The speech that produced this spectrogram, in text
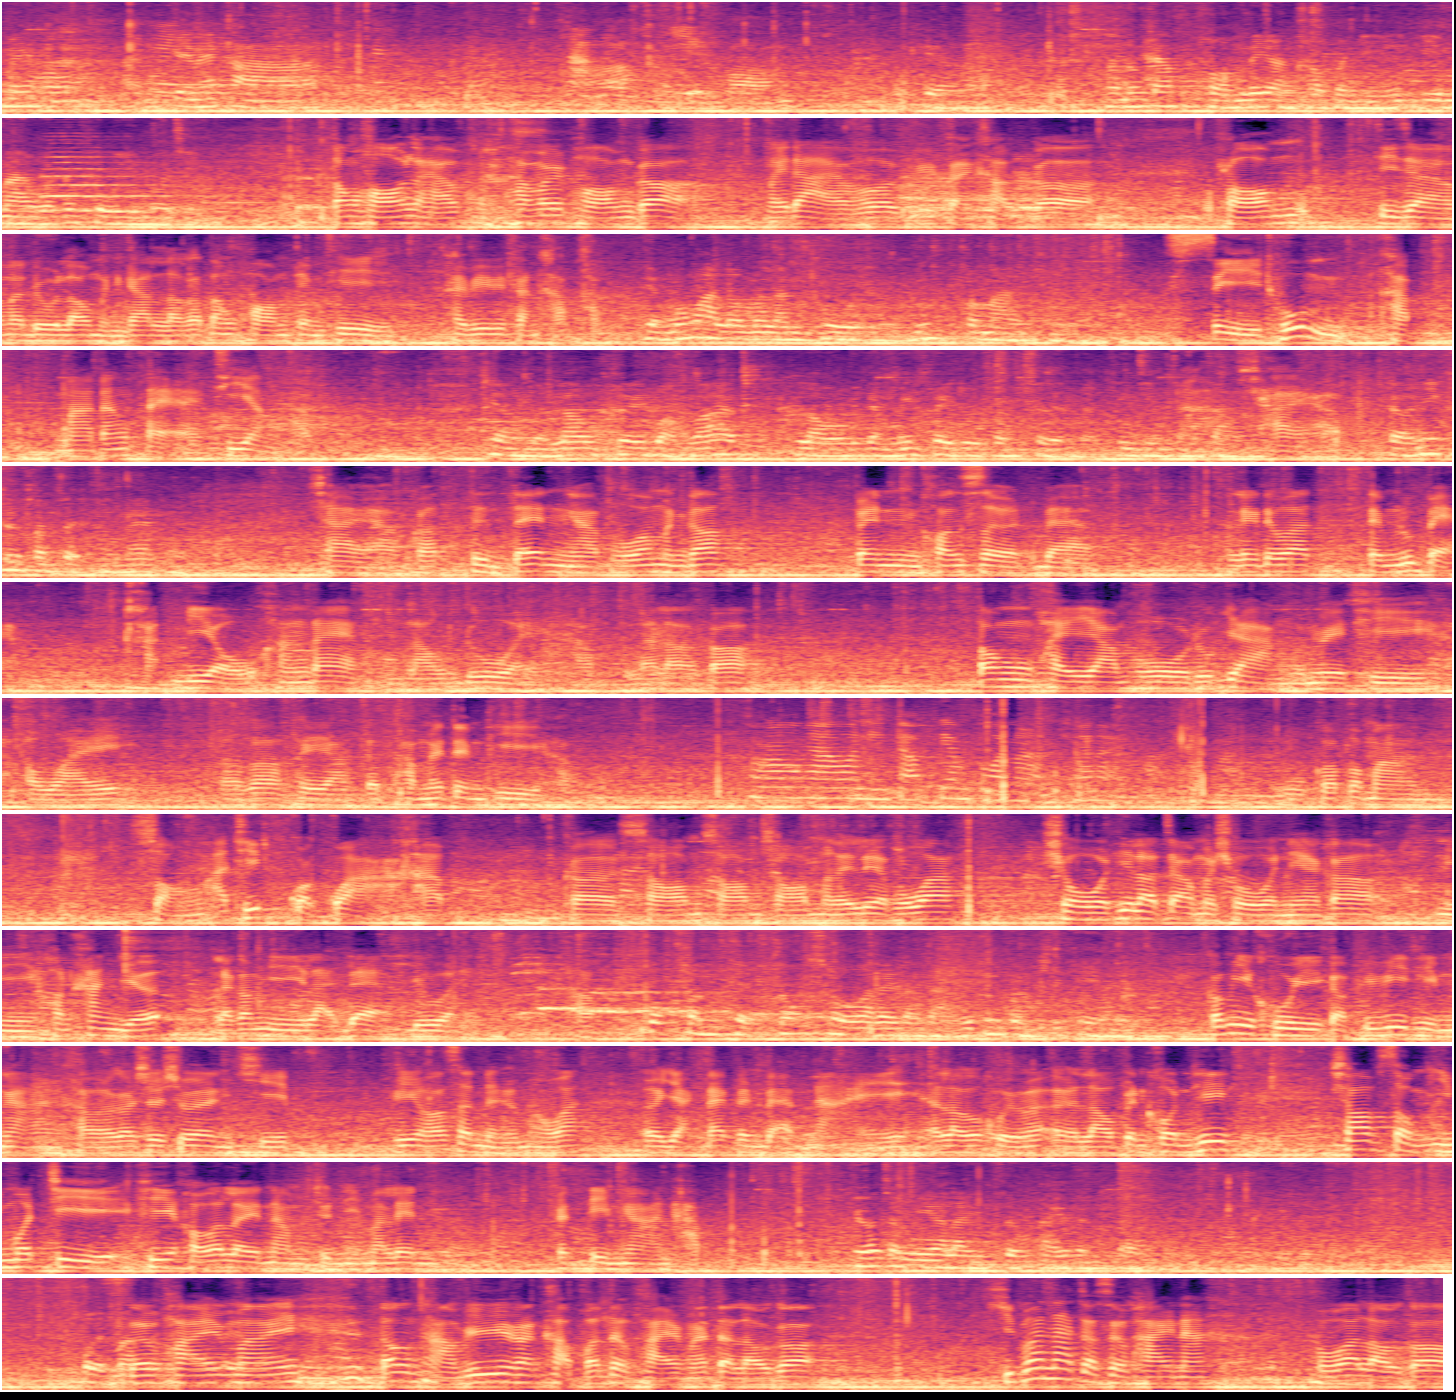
ไหมครับโอเคไหมครับถามเราอีกพร้อมโอเคแล้วน้องกัฟพร้อมหรือยังครับวันนี้ดีมาวันฟูอีโมจิต้องพร้อมแหละครับ ถ้าไม่พร้อมก็ไม่ได้ครับเพราะว่าพี่แฟนคลับก็พร้อมที่จะมาดูเราเหมือนกัน เราก็ต้องพร้อมเต็มที่ให้พี่พี่ๆแฟนคลับครับอย่างเมื่อวานเรามารันทูถึงประมาณกี่สี่ทุ่มครับ มาตั้งแต่เที่ยงครับ อย่างเหมือนเราเคยบอกว่าเรายังไม่เคยดูคอนเสิร์ตแบบจริงๆจังใช่ครับๆแต่ว่านี่คือคอนเสิร์ตครั้งแรกของเราใช่ครับก็ตื่นเต้นครับ เพราะว่ามันก็เป็นคอนเสิร์ตแบบเรียกได้ว่าเต็มรูปแบบขัดเดี่ยวครั้งแรกของเราด้วยครับ แล้วเราก็ต้องพยายามโฮทุกอย่างบนเวทีเอาไว้ แล้วก็พยายามจะทำให้เต็มที่ครับสำหรับงานวันนี้กับเตรียมตัวนานแค่ไหนคะโอ้ก็ประมาณ 2 อาทิตย์กว่าๆครับ ก็ซ้อมซ้อมซ้อมมาเรื่อยๆเพราะว่าโชว์ที่เราจะเอามาโชว์วันนี้ก็มีค่อนข้างเยอะ แล้วก็มีหลายแบบด้วยครับ พวกคอนเสิร์ตพวกโชว์อะไรต่างๆที่เป็นคนคิดเองเลยก็มีคุยกับพี่ๆทีมงานเขาแล้วก็ช่วยๆกันคิด พี่เขาเสนอมาว่าเอออยากได้เป็นแบบไหน แล้วเราก็คุยว่าเออเราเป็นคนที่ชอบส่งอีโมจิพี่เขาก็เลยนำจุดนี้มาเล่นเป็นทีมงานครับพี่ว่าจะมีอะไรเซอร์ไพรส์เป็นแบบๆ เปิดมาเซอร์ไพรส์ไหม ต้องถามพี่ๆแฟนคลับว่าเซอร์ไพรส์ไหมแต่เราก็คิดว่าน่าจะเซอร์ไพรส์นะ เพราะว่าเราก็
